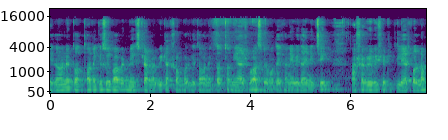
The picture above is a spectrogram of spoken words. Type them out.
এই ধরনের তথ্য অনেক কিছুই পাবেন। নেক্সট আমরা বিটাক সম্পর্কিত অনেক তথ্য নিয়ে আসব। আজকের মতো এখানে বিদায় নিচ্ছি। আশা করি বিষয়টি ক্লিয়ার করলাম।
